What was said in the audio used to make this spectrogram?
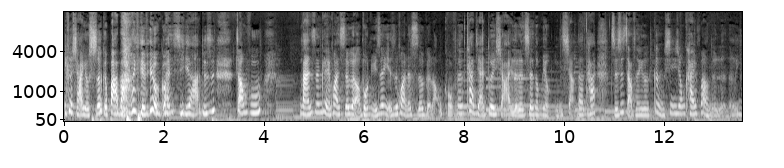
一个小孩有十二个爸爸也没有关系啊，就是丈夫男生可以换十二个老婆，女生也是换了十二个老公，那看起来对小孩的人生都没有影响，那他只是长成一个更心胸开放的人而已。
